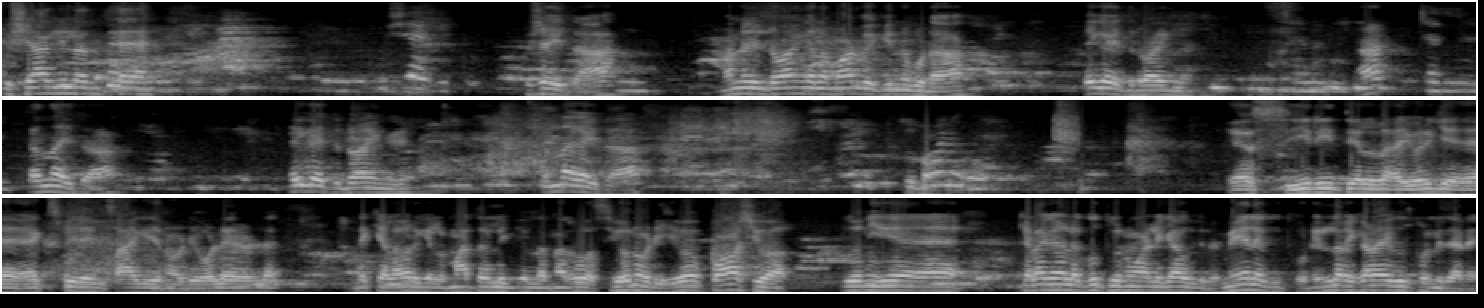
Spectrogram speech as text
ಖುಷಿ ಆಗ್ಲಿಲ್ಲ ಅಂತೆ? ಖುಷಿಯಾಗಿತ್ತು ಖುಷಿ ಆಯ್ತಾ? ಮನೇಲಿ ಡ್ರಾಯಿಂಗ್ ಎಲ್ಲ ಮಾಡ್ಬೇಕು ಇನ್ನು ಕೂಡ? ಹೇಗಾಯ್ತು ಡ್ರಾಯಿಂಗ್ ಆಯ್ತಾ ಹೇಗಾಯ್ತು ಡ್ರಾಯಿಂಗ್ ಚೆನ್ನಾಗಾಯ್ತಾ? ಸೂಪರ್. ಎಸ್ ಈ ರೀತಿ ಎಲ್ಲ ಇವರಿಗೆ ಎಕ್ಸ್ಪೀರಿಯನ್ಸ್ ಆಗಿದೆ ನೋಡಿ ಒಳ್ಳೆ ಒಳ್ಳೆ. ಅಂದ್ರೆ ಕೆಲವರಿಗೆಲ್ಲ ಮಾತಾಡ್ಲಿಕ್ಕೆಲ್ಲ ನರ್ವಸ್ ಇವ ನೋಡಿ ಇವ ಪಾಸ್ ಇವ. ಇವನಿಗೆ ಕೆಳಗೆಲ್ಲ ಕೂತ್ಕೊಂಡು ಮಾಡ್ಲಿಕ್ಕೆ ಆಗುದಿಲ್ಲ ಮೇಲೆ ಕೂತ್ಕೊಂಡು ಎಲ್ಲರೂ ಕೆಳಗೆ ಕೂತ್ಕೊಂಡಿದ್ದಾರೆ.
